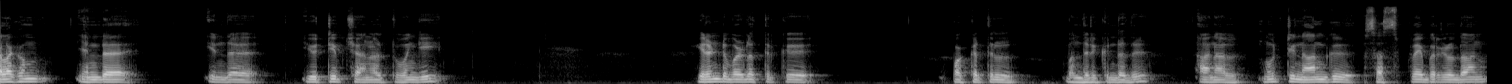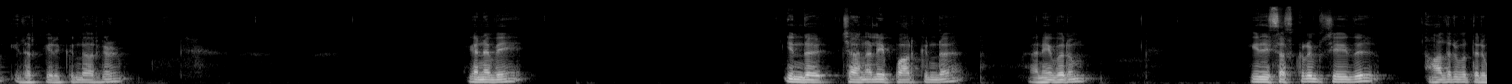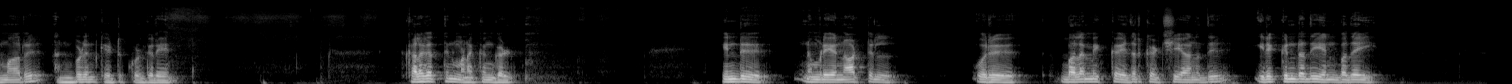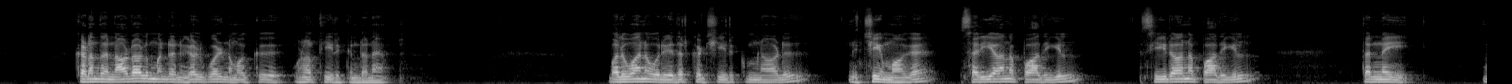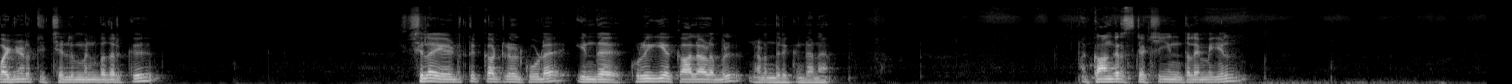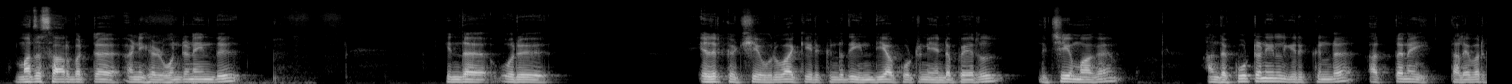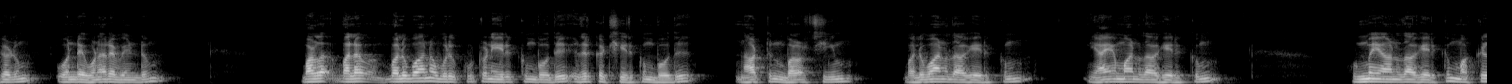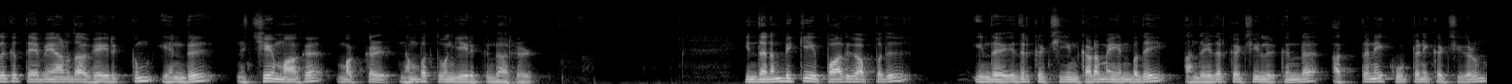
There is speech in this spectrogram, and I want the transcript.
கழகம் என்ற இந்த YouTube channel துவங்கி இரண்டு வருடத்திற்கு பக்கத்தில் வந்திருக்கின்றது. ஆனால் நூற்றி நான்கு சப்ஸ்கிரைபர்கள் தான் இதற்கு இருக்கின்றார்கள். எனவே இந்த சேனலை பார்க்கின்ற அனைவரும் இதை சப்ஸ்கிரைப் செய்து ஆதரவு தருமாறு அன்புடன் கேட்டுக்கொள்கிறேன். கழகத்தின் வணக்கங்கள். இன்று நம்முடைய நாட்டில் ஒரு பலமிக்க எதிர்க்கட்சியானது இருக்கின்றது என்பதை கடந்த நாடாளுமன்ற நிகழ்வுகள் நமக்கு உணர்த்தி இருக்கின்றன. வலுவான ஒரு எதிர்க்கட்சி இருக்கும் நாடு நிச்சயமாக சரியான பாதையில் சீரான பாதையில் தன்னை வழிநடத்தி செல்லும் என்பதற்கு சில எடுத்துக்காட்டுகள் கூட இந்த குறுகிய கால அளவில் நடந்திருக்கின்றன. காங்கிரஸ் கட்சியின் தலைமையில் மதசார்பற்ற அணிகள் ஒன்றிணைந்து இந்த ஒரு எதிர்க்கட்சியை உருவாக்கி இருக்கின்றது இந்தியா கூட்டணி என்ற பெயரில். நிச்சயமாக அந்த கூட்டணியில் இருக்கின்ற அத்தனை தலைவர்களும் ஒன்றை உணர வேண்டும். வள வல வலுவான ஒரு கூட்டணி இருக்கும்போது எதிர்க்கட்சி இருக்கும்போது நாட்டின் வளர்ச்சியும் வலுவானதாக இருக்கும் நியாயமானதாக இருக்கும் உண்மையானதாக இருக்கும் மக்களுக்கு தேவையானதாக இருக்கும் என்று நிச்சயமாக மக்கள் நம்பத் துவங்கி இருக்கின்றார்கள் இந்த நம்பிக்கையை பாதுகாப்பது இந்த எதிர்க்கட்சியின் கடமை என்பதை அந்த எதிர்க்கட்சியில் இருக்கின்ற அத்தனை கூட்டணி கட்சிகளும்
